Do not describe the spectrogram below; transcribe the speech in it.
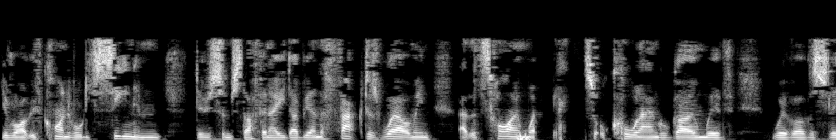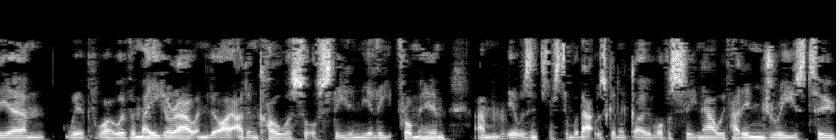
You're right, we've kind of already seen him do some stuff in AEW, and the fact as well, I mean, at the time when we had sort of cool angle going with, with obviously, um, with, well, with Omega out and like Adam Cole was sort of stealing the elite from him, and Mhm. it was interesting where that was going to go. Obviously now we've had injuries to,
